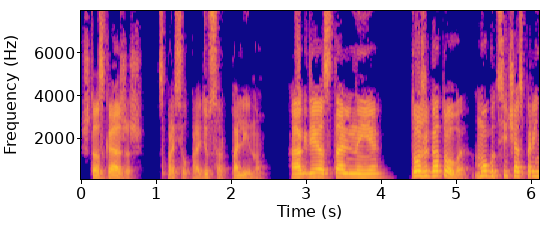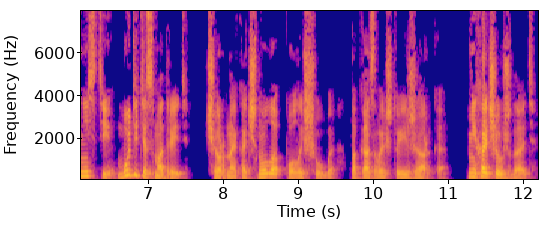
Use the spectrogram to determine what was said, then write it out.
Что скажешь?» – спросил продюсер Полину. «А где остальные?» «Тоже готовы. Могут сейчас принести. Будете смотреть?» Черная качнула полой шубы, показывая, что ей жарко. «Не хочу ждать.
